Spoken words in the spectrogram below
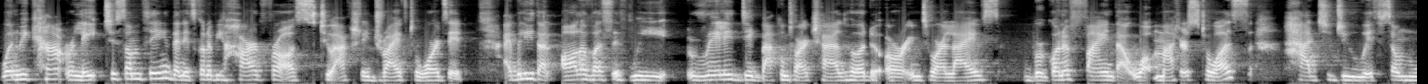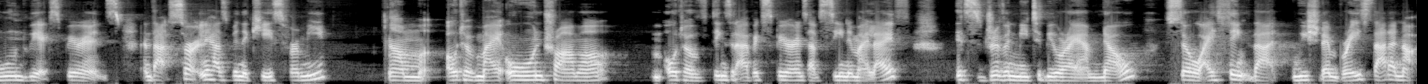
When we can't relate to something, then it's going to be hard for us to actually drive towards it. I believe that all of us, if we really dig back into our childhood or into our lives, we're going to find that what matters to us had to do with some wound we experienced. And that certainly has been the case for me. Um, out of my own trauma, out of things that I've experienced, I've seen in my life, it's driven me to be where I am now. So I think that we should embrace that and not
